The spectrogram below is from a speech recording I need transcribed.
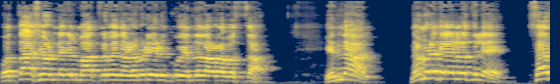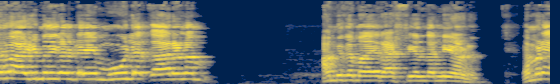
ഒത്താശ ഉണ്ടെങ്കിൽ മാത്രമേ നടപടി എടുക്കൂ എന്നതാണ് അവസ്ഥ. എന്നാൽ നമ്മുടെ കേരളത്തിലെ സർവ അഴിമതികളുടെയും മൂല കാരണം അമിതമായ രാഷ്ട്രീയം തന്നെയാണ്. നമ്മുടെ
